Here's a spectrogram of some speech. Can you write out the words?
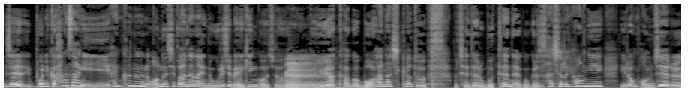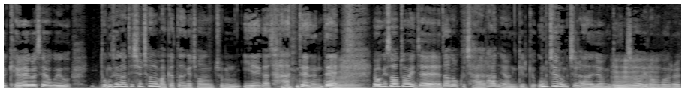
이제 보니까 항상 이, 이 행크는 어느 집안에나 있는 우리 집 애긴 거죠. 예, 예, 그러니까 예. 유약하고 뭘 하나 시켜도 뭐 제대로 못 해내고 그래서 사실은 형이 이런 범죄를 계획을 세우고 we 동생한테 실천을 맡겼다는 게 저는 좀 이해가 잘 안 되는데 음. 여기서도 이제 에다 놓고 잘하는 연기 이렇게 움찔움찔하는 연기 있죠. 음. 이런 거를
